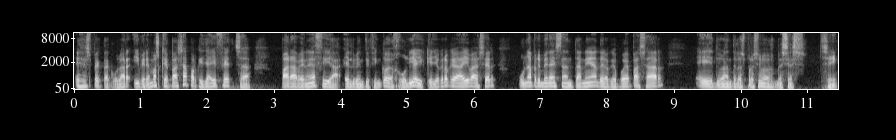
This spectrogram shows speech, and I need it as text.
es espectacular. Y veremos qué pasa porque ya hay fecha para Venecia el 25 de julio y que yo creo que ahí va a ser una primera instantánea de lo que puede pasar eh, durante los próximos meses. Sí.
